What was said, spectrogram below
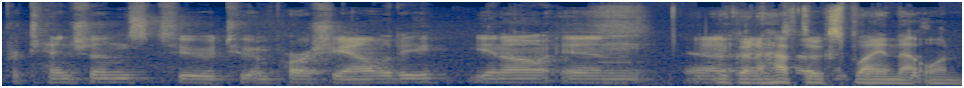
pretensions to to impartiality. You know, and uh, you're going to have to explain that one.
